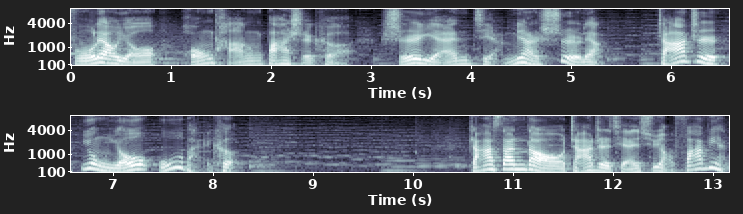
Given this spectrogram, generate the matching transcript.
辅料有红糖八十克、食盐、碱面适量，炸制用油五百克。炸三道炸制前需要发面，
